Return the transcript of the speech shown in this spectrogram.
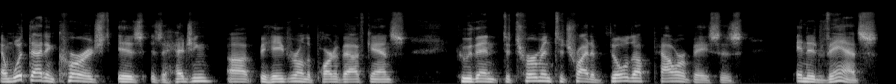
And what that encouraged is, is a hedging uh, behavior on the part of Afghans who then determined to try to build up power bases in advance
